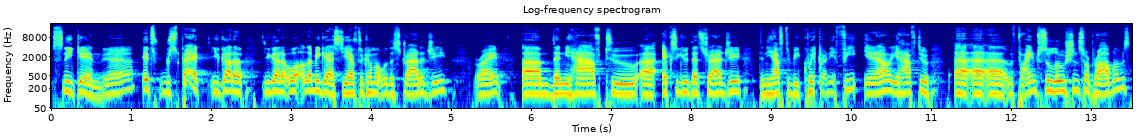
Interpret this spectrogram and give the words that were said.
sneak in. Yeah. It's respect. You gotta, you gotta. Well, let me guess. You have to come up with a strategy, right? Um, then you have to uh, execute that strategy. Then you have to be quick on your feet. You know, you have to uh, uh, uh, find solutions for problems.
